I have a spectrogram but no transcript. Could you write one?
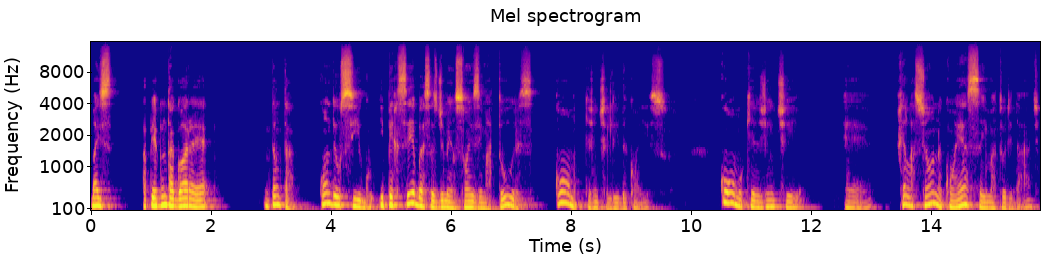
Mas a pergunta agora é: então tá, quando eu sigo e percebo essas dimensões imaturas, como que a gente lida com isso? como que a gente é, relaciona com essa imaturidade.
